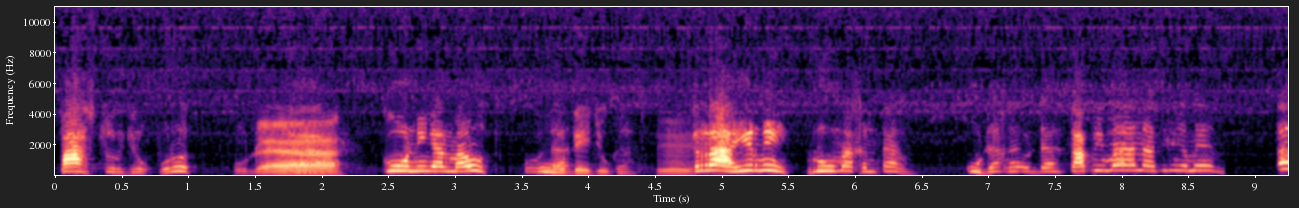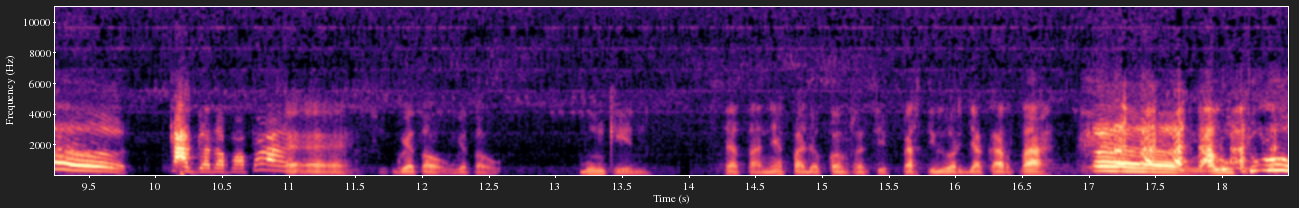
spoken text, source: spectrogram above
Pastur jeruk purut, Udah. kuningan maut, udah, juga. Hmm. Terakhir nih, rumah kentang. Udah kan? Udah. Tapi mana hasilnya, men? Eh, kagak ada apa-apa. Eh, eh, eh, gue tahu, gue tahu. Mungkin setannya pada konferensi pers di luar Jakarta. Eh, nggak lucu lu.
